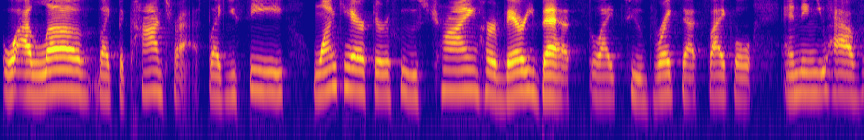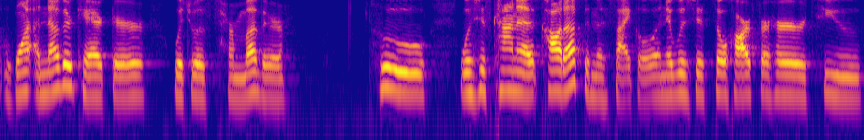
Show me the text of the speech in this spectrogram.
well, I love like the contrast. Like you see one character who's trying her very best, like to break that cycle. And then you have one, another character, which was her mother, who was just kind of caught up in the cycle. And it was just so hard for her to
